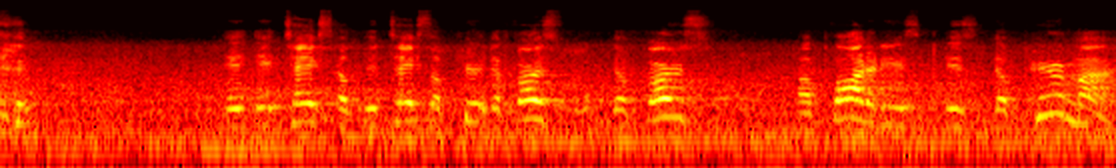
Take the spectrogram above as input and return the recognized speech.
it, it takes a it takes a pure the first the first uh, part of this is the pure mind.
